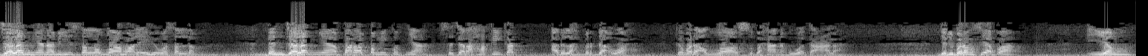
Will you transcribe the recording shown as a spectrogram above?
jalannya Nabi sallallahu alaihi wasallam dan jalannya para pengikutnya secara hakikat adalah berdakwah kepada Allah Subhanahu wa taala. Jadi barang siapa yang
